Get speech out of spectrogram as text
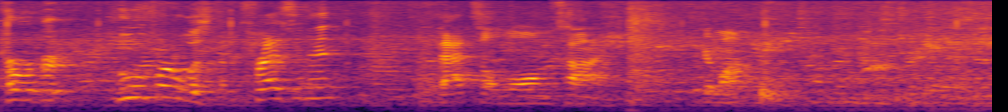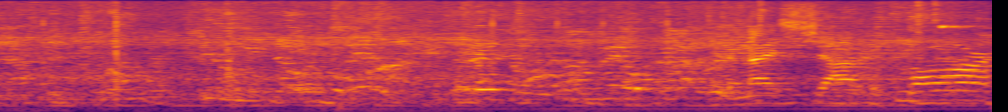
Herbert Hoover was the president. That's a long time. Come on. Get a nice shot at the bar.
